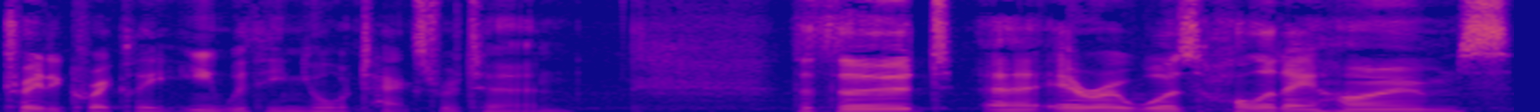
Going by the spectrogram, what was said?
treated correctly in, within your tax return. The third uh, error was holiday homes.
